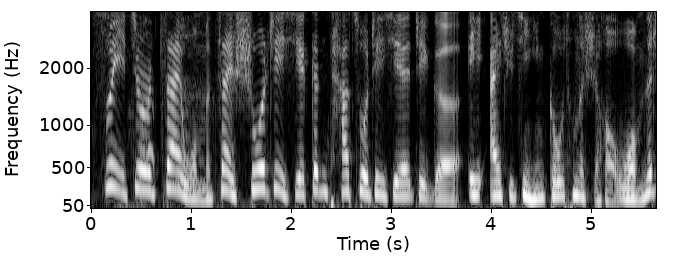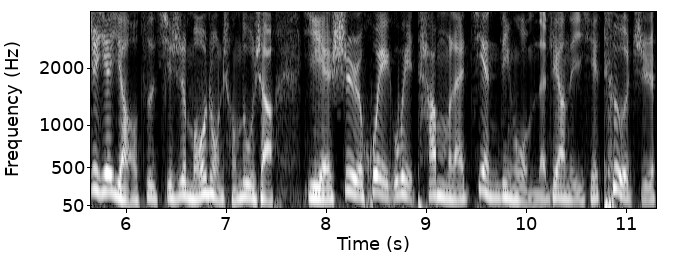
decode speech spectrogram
所以就是在我们在说这些跟他做这些这个 AI 去进行沟通的时候，我们的这些咬字其实某种程度上也是会为他们来鉴定我们的这样的一些特质，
